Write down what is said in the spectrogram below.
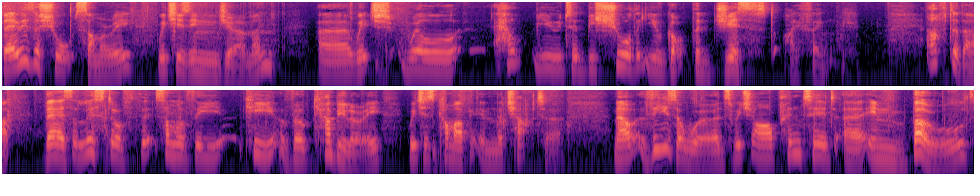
there is a short summary which is in German, uh, which will help you to be sure that you've got the gist, I think. After that, there's a list of the, some of the key vocabulary which has come up in the chapter. Now, these are words which are printed uh, in bold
